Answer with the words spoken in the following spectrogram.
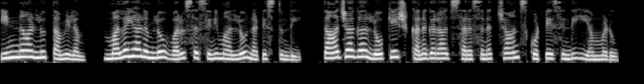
ఇన్నాళ్ళు తమిళం మలయాళంలో వరుస సినిమాల్లో నటిస్తుంది. తాజాగా లోకేష్ కనగరాజ్ సరసన ఛాన్స్ కొట్టేసింది ఈ అమ్మడు.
